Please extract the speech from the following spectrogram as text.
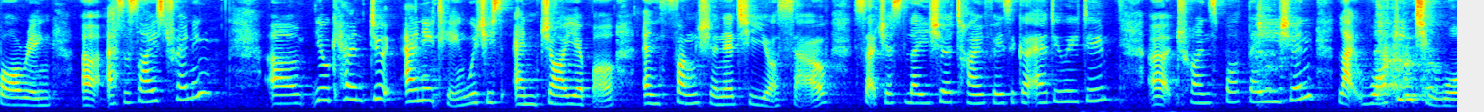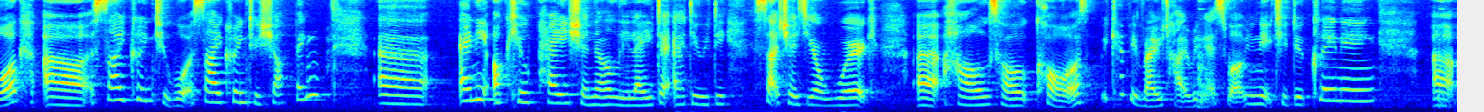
boring uh, exercise training um, you can do anything which is enjoyable and functional to yourself, such as leisure time physical activity, uh, transportation, like walking to work, uh, cycling to work, cycling to shopping, uh, any occupational related activity such as your work, uh, household chores, it can be very tiring as well. You need to do cleaning, uh,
